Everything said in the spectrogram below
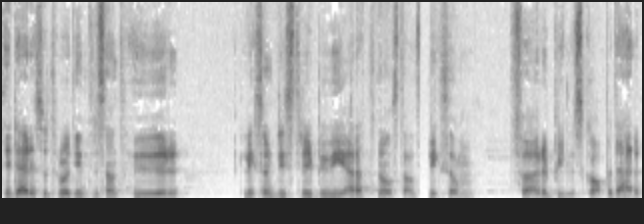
det där är så otroligt intressant hur liksom distribuerat någonstans liksom förebildskapet är.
